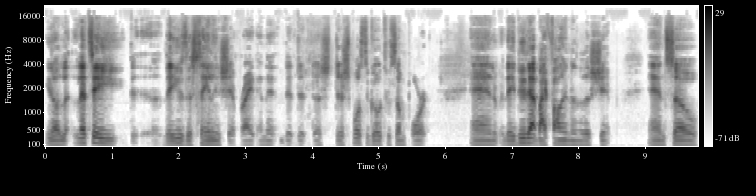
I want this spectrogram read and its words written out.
you know let, let's say they use the sailing ship right, and they, they, they're, they're supposed to go to some port, and they do that by following another ship, and so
